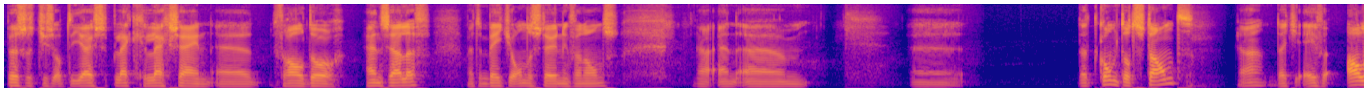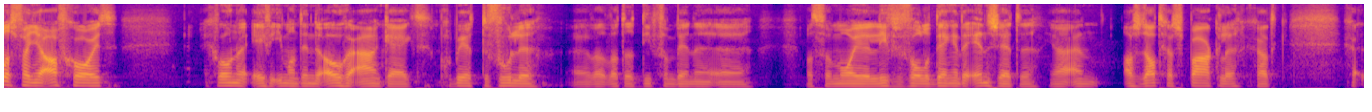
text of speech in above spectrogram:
puzzeltjes op de juiste plek gelegd zijn. vooral door hen zelf, met een beetje ondersteuning van ons. Ja, en um, dat komt tot stand. Ja, dat je even alles van je afgooit gewoon even iemand in de ogen aankijkt. Probeert te voelen uh, wat, er diep van binnen, uh, wat voor mooie, liefdevolle dingen erin zitten. Ja, en als dat gaat sparkelen, gaat, gaat,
